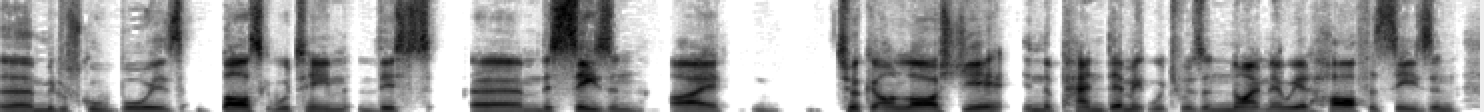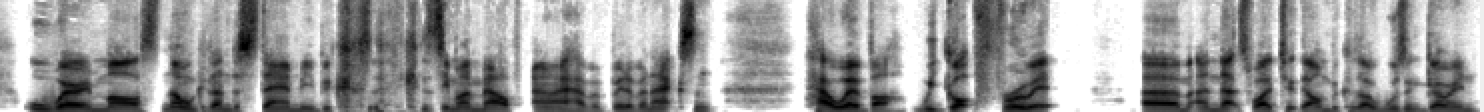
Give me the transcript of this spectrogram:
uh, middle school boys basketball team this um this season i took it on last year in the pandemic, which was a nightmare. We had half a season all wearing masks. No one could understand me because they can see my mouth and I have a bit of an accent. However, we got through it. Um, and that's why I took that on because I wasn't going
